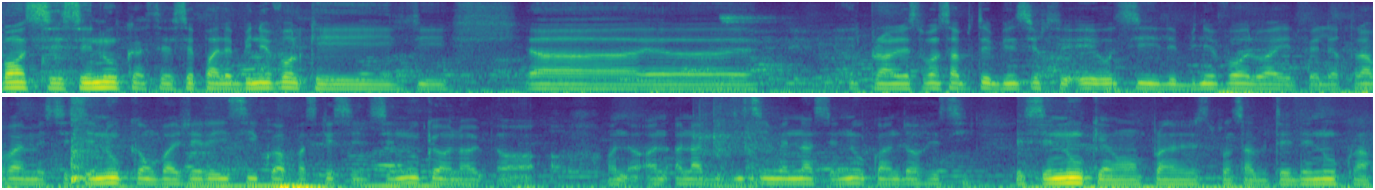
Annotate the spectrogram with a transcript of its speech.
Bon, c'est nous, c'est pas les bénévoles qui. Euh, euh, ils prennent la responsabilité, bien sûr, c'est aussi les bénévoles, ils font leur travail, mais c'est nous qu'on va gérer ici, quoi, parce que c'est nous qu'on on, on, habite ici maintenant, c'est nous qu'on dort ici. C'est nous qui prend la responsabilité de nous, quoi.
